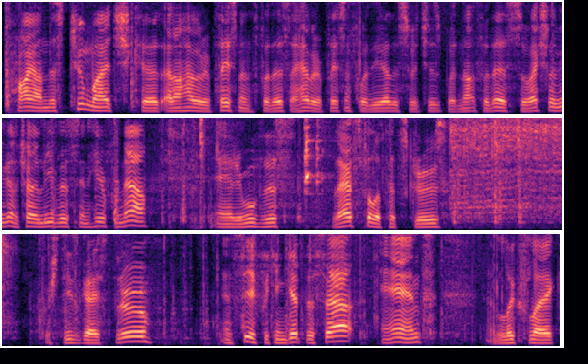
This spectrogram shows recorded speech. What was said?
pry on this too much because I don't have a replacement for this. I have a replacement for the other switches, but not for this. So actually we're going to try to leave this in here for now and remove this last Phillips head screws. Push these guys through and see if we can get this out. And it looks like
